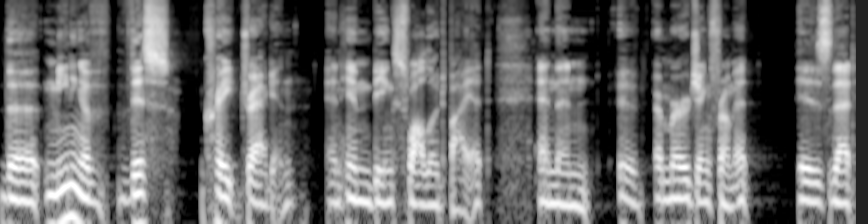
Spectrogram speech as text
the meaning of this krayt dragon and him being swallowed by it and then uh, emerging from it is that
